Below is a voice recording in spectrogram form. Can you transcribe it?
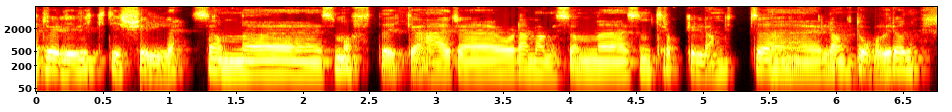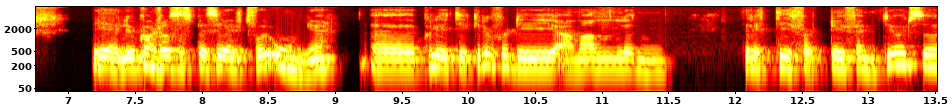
et veldig viktig skille som, uh, som ofte ikke er Hvor det er mange som, som tråkker langt, langt over. Og det gjelder jo kanskje også spesielt for unge politikere, fordi er man liksom 30-40-50 år, så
